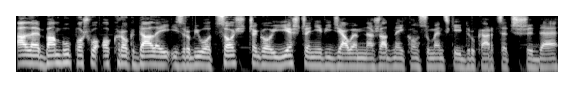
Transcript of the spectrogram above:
Ale Bambu poszło o krok dalej i zrobiło coś, czego jeszcze nie widziałem na żadnej konsumenckiej drukarce 3D.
